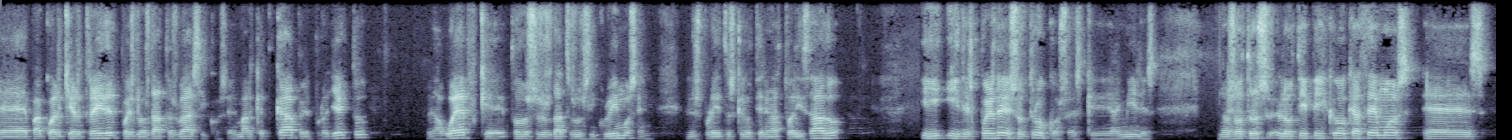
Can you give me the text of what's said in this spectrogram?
Eh, para cualquier trader, pues los datos básicos, el market cap, el proyecto, la web, que todos esos datos los incluimos en, los proyectos que lo tienen actualizado. Y, después de eso, trucos, es que hay miles. Nosotros lo típico que hacemos es,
